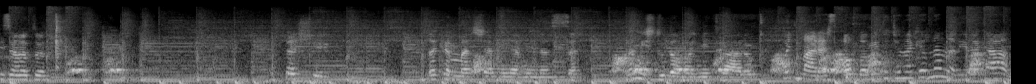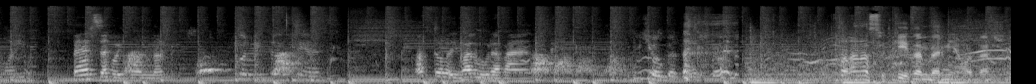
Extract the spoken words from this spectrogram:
15-ös. Tessék. Nekem már semmi nem jön össze. Nem is tudom, hogy mit várok. Hogy már ez abban, mint hogyha neked nem lennének álmaid. Persze, hogy vannak. Akkor mit történt? Attól, hogy valóra válnak. Kutyógatásról. Talán az, hogy két ember milyen hatásra.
